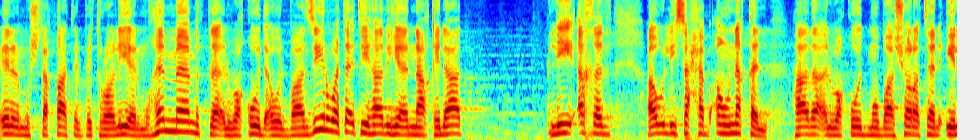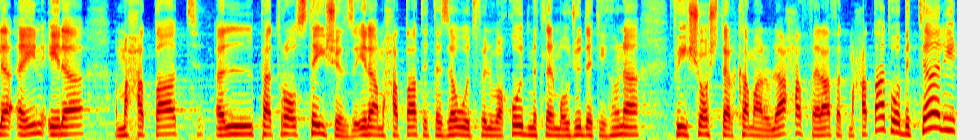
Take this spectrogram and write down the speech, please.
إلى المشتقات البترولية المهمة مثل الوقود أو البنزين. وتأتي هذه الناقلات لأخذ أو لسحب أو نقل هذا الوقود مباشرة إلى أين؟ إلى محطات البترول ستيشنز إلى محطات التزود في الوقود مثل الموجودة هنا في شوشتر كما نلاحظ ثلاثة محطات وبالتالي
